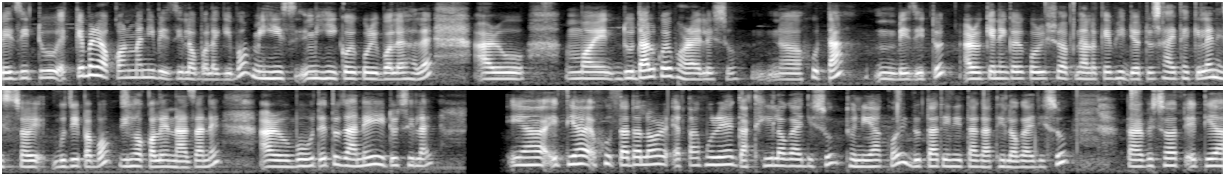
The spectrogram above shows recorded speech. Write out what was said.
বেজীটো একেবাৰে অকণমানি বেজী ল'ব লাগিব মিহি মিহিকৈ কৰিবলৈ হ'লে। আৰু মই দুডালকৈ ভৰাই লৈছোঁ সূতা বেজীটোত। আৰু কেনেকৈ কৰিছোঁ আপোনালোকে ভিডিঅ'টো চাই থাকিলে নিশ্চয় বুজি পাব যিসকলে নাজানে। আৰু বহুতেতো জানেই এইটো চিলাই। এয়া এতিয়া সূতাডালৰ এটা মূৰে গাঁঠি লগাই দিছোঁ ধুনীয়াকৈ দুটা তিনিটা গাঁঠি লগাই দিছোঁ। তাৰপিছত এতিয়া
